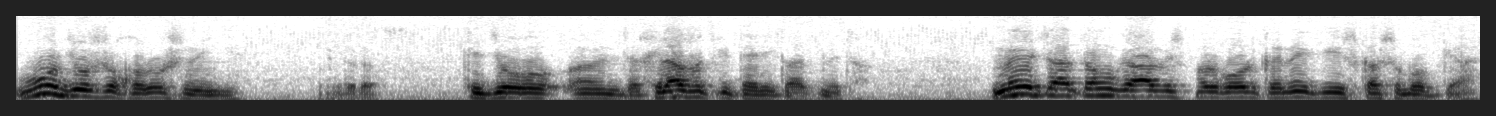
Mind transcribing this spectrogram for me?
وہ جوش و خروش نہیں ہے۔ درست۔ کہ جو خلافت کی تحریکات میں تھا۔ میں چاہتا ہوں کہ آپ اس پر غور کریں کہ اس کا سبب کیا ہے۔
